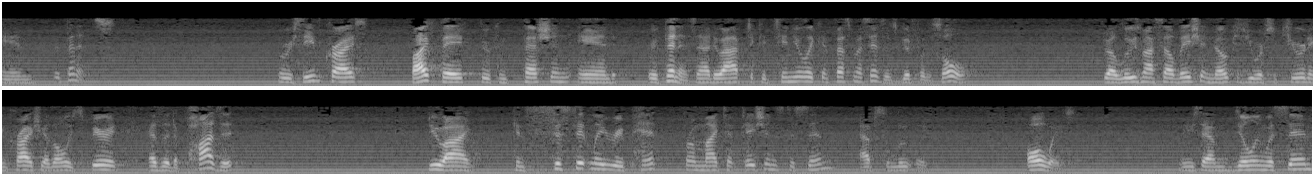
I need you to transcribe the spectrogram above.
and repentance. We receive Christ by faith through confession and repentance. Now, do I have to continually confess my sins? It's good for the soul. Do I lose my salvation? No, because you are secured in Christ. You have the Holy Spirit as a deposit. Do I consistently repent from my temptations to sin? Absolutely. Always. When you say, I'm dealing with sin,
